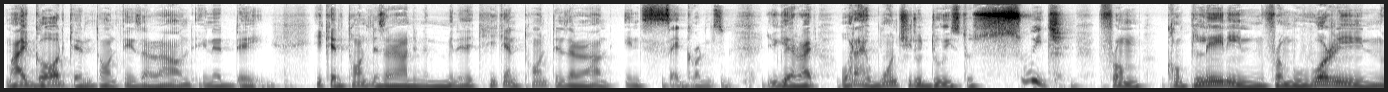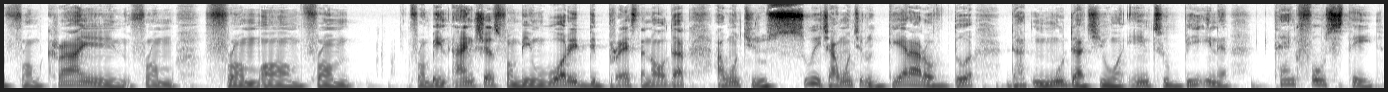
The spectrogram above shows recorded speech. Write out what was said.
My god can turn things around in a day he can turn things around in a minute. He can turn things around in seconds. You get right? What I want you to do is to switch from complaining, from worrying, from crying, from from um from from being anxious, from being worried, depressed, and all that. I want you to switch. I want you to get out of the, that mood that you are in to be in a thankful state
